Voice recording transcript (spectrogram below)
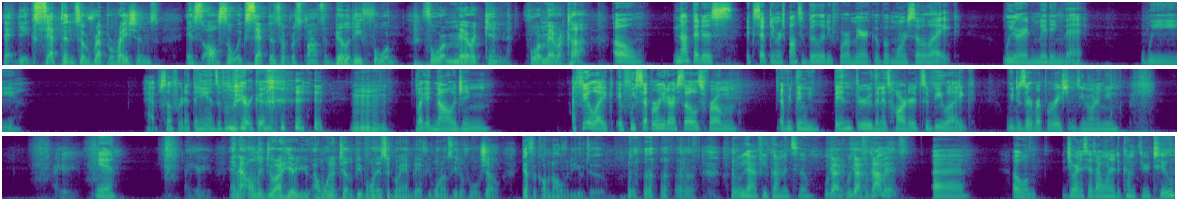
That the acceptance of reparations is also acceptance of responsibility for for American for America. Oh, not that it's accepting responsibility for America, but more so like we are admitting that we have suffered at the hands of America. Mm. like acknowledging I feel like if we separate ourselves from everything we've been through, then it's harder to be like we deserve reparations, you know what I mean? I hear you. Yeah. I hear you. And not only do I hear you, I want to tell the people on Instagram that if you want to see the full show, definitely come over to YouTube. We got a few comments though. we got we got some comments. Uh oh, Jordan says I wanted to come through too.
